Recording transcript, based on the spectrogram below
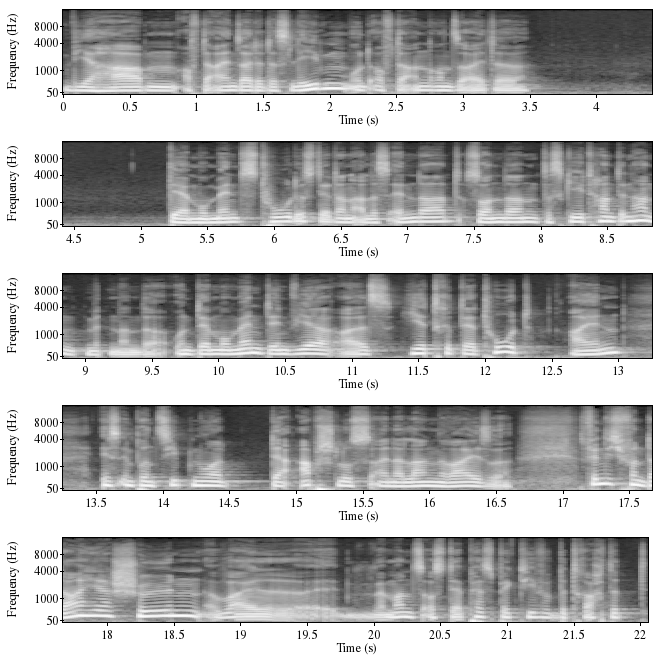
wir haben auf der einen Seite das Leben und auf der anderen Seite der Moment des Todes, der dann alles ändert, sondern das geht Hand in Hand miteinander. Und der Moment, den wir als hier tritt der Tod ein, ist im Prinzip nur der Abschluss einer langen Reise. Finde ich von daher schön, weil, äh, wenn man es aus der Perspektive betrachtet,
